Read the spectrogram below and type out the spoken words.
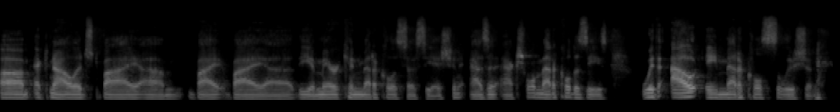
um, acknowledged by um, by by uh, the american medical association as an actual medical disease without a medical solution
